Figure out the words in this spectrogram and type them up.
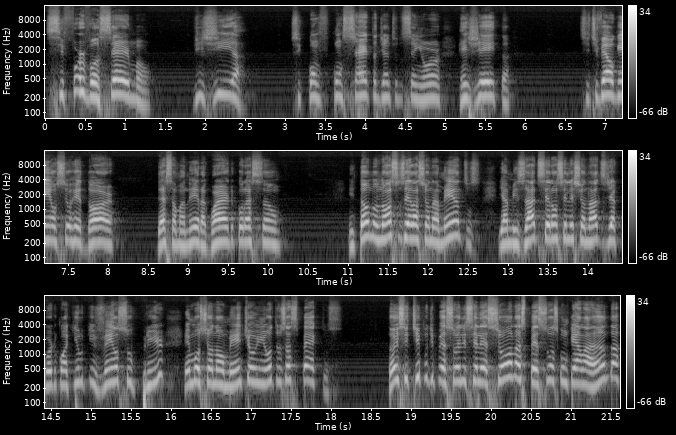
Se for você, irmão, vigia, se conserta diante do Senhor, rejeita. Se tiver alguém ao seu redor dessa maneira, guarda o coração. Então, nos nossos relacionamentos e amizades serão selecionados de acordo com aquilo que venha a suprir emocionalmente ou em outros aspectos. Então, esse tipo de pessoa, ele seleciona as pessoas com quem ela anda,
